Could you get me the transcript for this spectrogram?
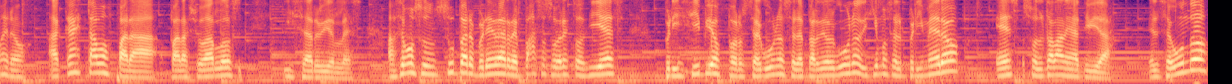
Bueno, acá estamos para, para ayudarlos y servirles. Hacemos un súper breve repaso sobre estos 10 principios por si alguno se le perdió alguno. Dijimos el primero es soltar la negatividad. El segundo...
